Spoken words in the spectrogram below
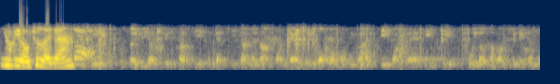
要游出嚟嘅。對於有傳修子同一時間喺南韓嘅美國國務卿賴斯華咧希爾會到執行書嘅音樂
